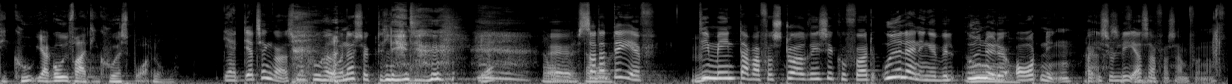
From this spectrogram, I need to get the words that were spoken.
de kunne, jeg går ud fra, at de kunne have spurgt nogen. Ja, jeg tænker også, man kunne have undersøgt det lidt. Ja. Nå, der øh, så er må- der DF. De mente, der var for stor risiko for, at udlændinge vil udnytte Åh. ordningen og Ja, isolere sig fra samfundet.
